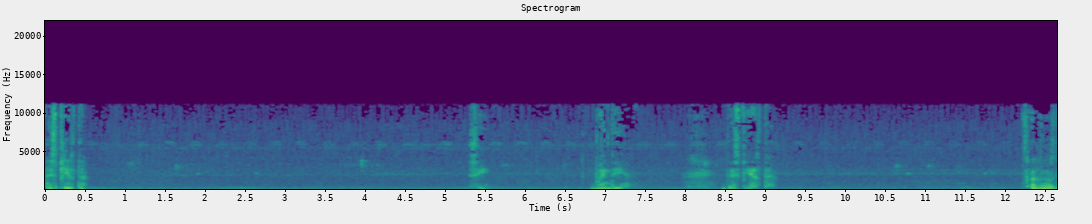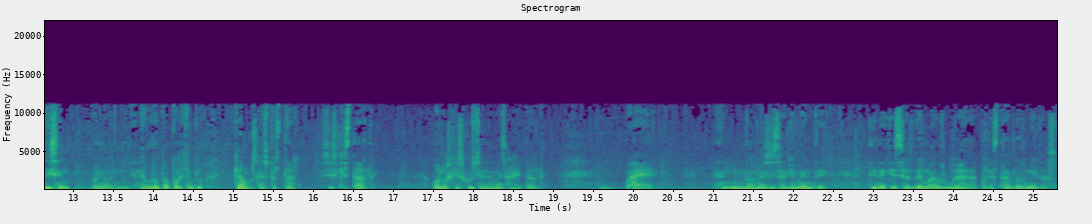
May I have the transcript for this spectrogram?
Despierta. Sí. Buen día. Despierta. Algunos dicen, bueno, en, Europa, por ejemplo, que vamos a despertar si es que es tarde. O los que escuchan el mensaje tarde. Eh, no necesariamente tiene que ser de madrugada para estar dormidos.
